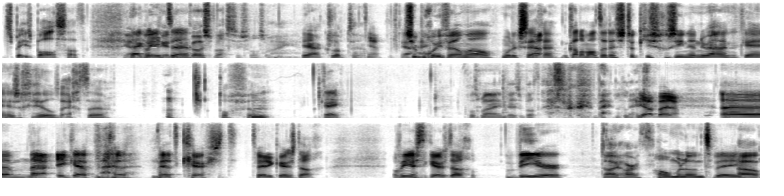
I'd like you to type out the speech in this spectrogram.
Spaceballs had. Ja, Ja, ik weet eh, Ghostbusters volgens mij. Ja, klopt. Ja. Ja. Ja, Super goede film wel, moet ik zeggen. Ik had hem altijd in stukjes gezien en nu eigenlijk een keer in zijn geheel. Het is echt eh toffe film. Hm. Oké. Volgens mij deze batterij is ook weer bijna leeg. Ja, bijna. Ehm, nou, ik heb eh, met kerst, tweede kerstdag, of eerste kerstdag, weer Die Hard. Home Alone 2 Oh,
